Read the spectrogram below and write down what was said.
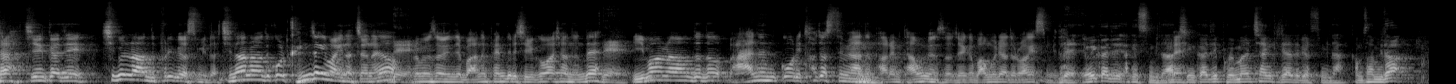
자, 지금까지 11라운드 프리뷰였습니다. 지난 라운드 골 굉장히 많이 났잖아요. 네. 그러면서 이제 많은 팬들이 즐거워하셨는데 네. 이번 라운드도 많은 골이 터졌으면 하는 바람이 담으면서 저희가 마무리하도록 하겠습니다. 네, 여기까지 하겠습니다. 네. 지금까지 볼만찬 기자들이었습니다. 감사합니다.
